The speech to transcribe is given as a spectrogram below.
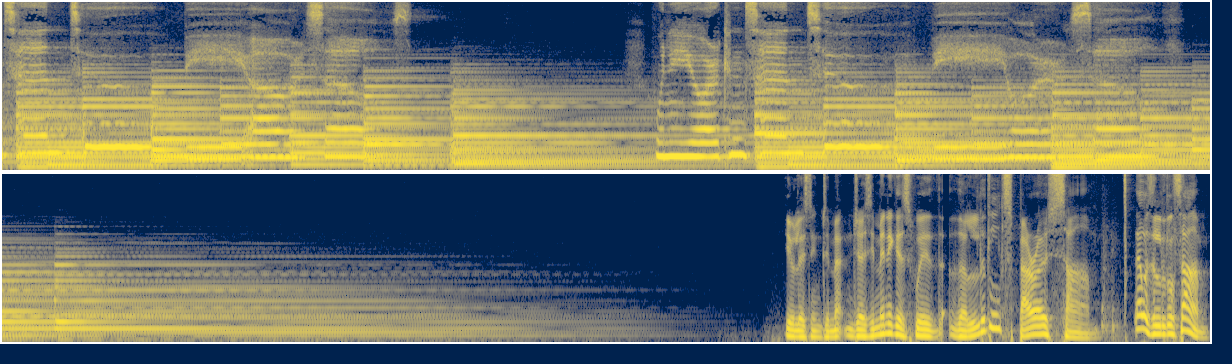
content to be ourselves. When you're content to be yourself. You're listening to Matt and Josie Minikus with the Little Sparrow Psalm. That was a little psalm.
